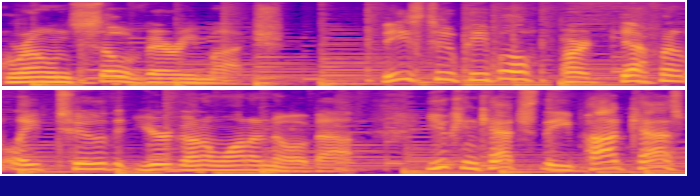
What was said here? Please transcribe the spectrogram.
grown so very much. These two people are definitely two that you're going to want to know about. You can catch the podcast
